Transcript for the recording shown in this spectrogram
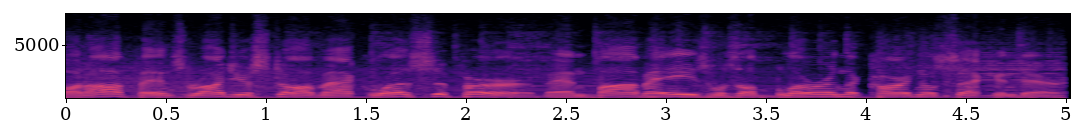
On offense, Roger Staubach was superb, and Bob Hayes was a blur in the Cardinal secondary.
